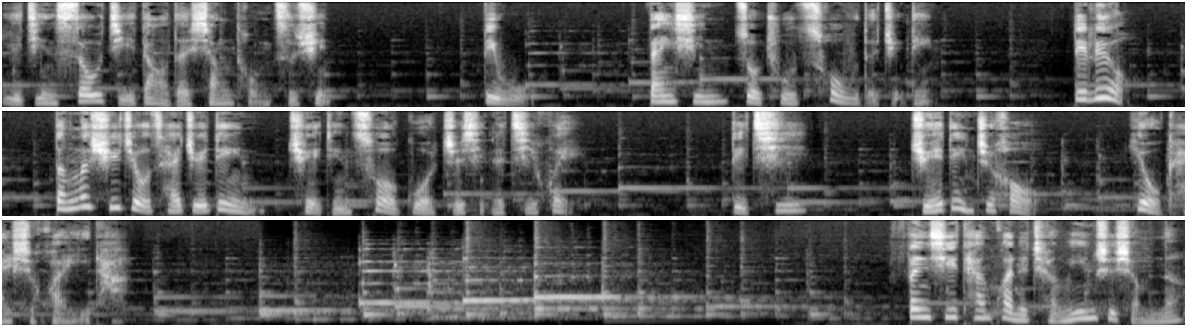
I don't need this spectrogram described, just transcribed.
已经搜集到的相同资讯；第五，担心做出错误的决定；第六，等了许久才决定，却已经错过执行的机会。第七，决定之后又开始怀疑他。分析瘫痪的成因是什么呢？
